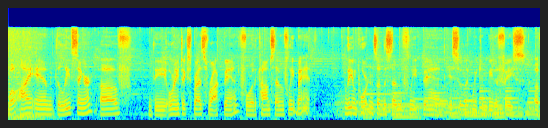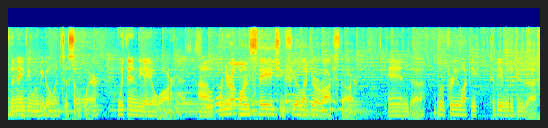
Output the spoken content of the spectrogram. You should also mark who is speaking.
Speaker 1: Well, I am the lead singer of the Orient Express rock band for the COM 7 Fleet Band. The importance of the 7 Fleet Band is so that we can be the face of the Navy when we go into somewhere within the AOR. Um, when you're up on stage, you feel like you're a rock star, and uh, we're pretty lucky to be able to do that.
